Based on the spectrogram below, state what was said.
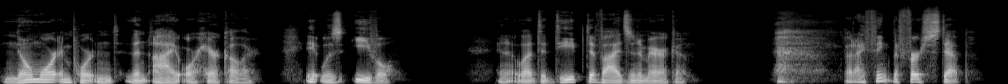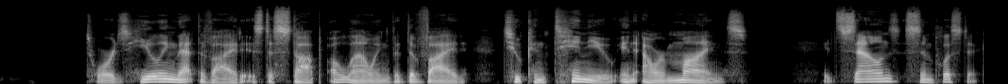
no more important than eye or hair color. It was evil, and it led to deep divides in America. But I think the first step towards healing that divide is to stop allowing the divide to continue in our minds. It sounds simplistic,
